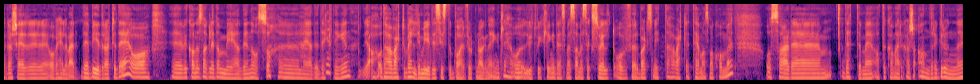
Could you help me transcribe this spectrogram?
engasjerer over hele verden. Det bidrar til det, og eh, vi kan jo snakke litt om mediene også. Eh, mediedekningen. Ja, og det har vært veldig mye de siste bare 14 dagene, egentlig. Og utviklingen, det som jeg sa med seksuelt overførbart smitte, har vært et tema som har kommet. Og så er det mm, dette med at det kan være kanskje andre grunner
